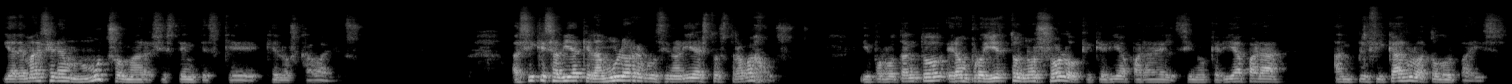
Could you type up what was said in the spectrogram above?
y además eran mucho más resistentes que, los caballos. Así que sabía que la mula revolucionaría estos trabajos y por lo tanto era un proyecto no solo que quería para él, sino quería para amplificarlo a todo el país.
